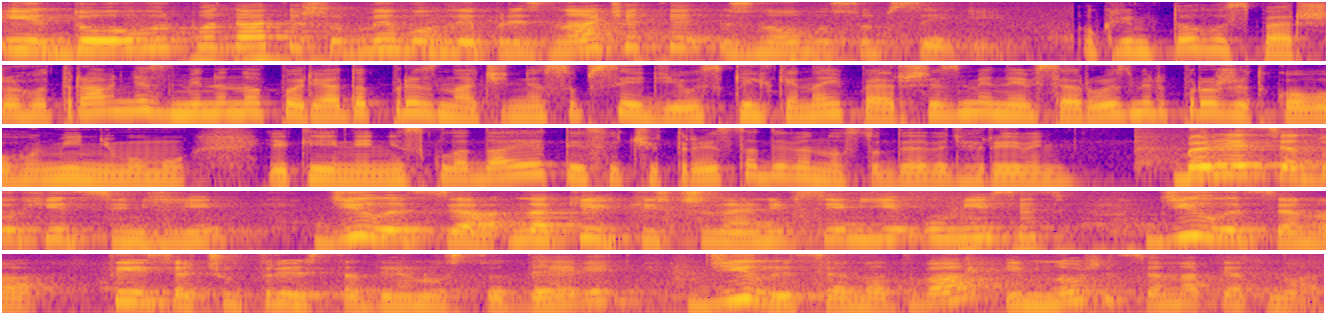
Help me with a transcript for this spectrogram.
і договор подати, щоб ми могли призначити знову субсидії. Окрім того, з 1 травня змінено порядок призначення субсидій, оскільки найперше змінився розмір прожиткового мінімуму, який нині складає 1399 гривень. Береться дохід сім'ї, ділиться на кількість членів сім'ї у місяць, ділиться на 1399, ділиться на 2 і множиться на 15.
